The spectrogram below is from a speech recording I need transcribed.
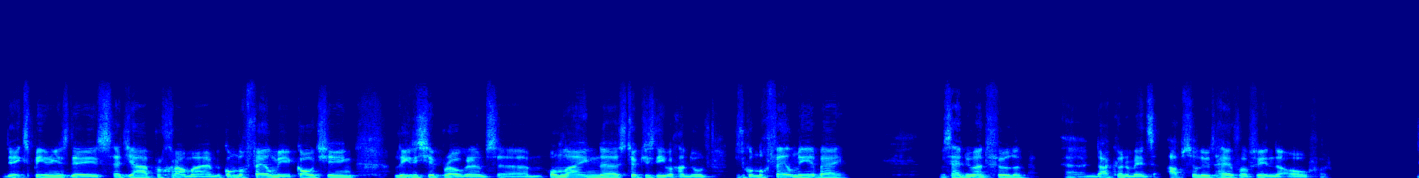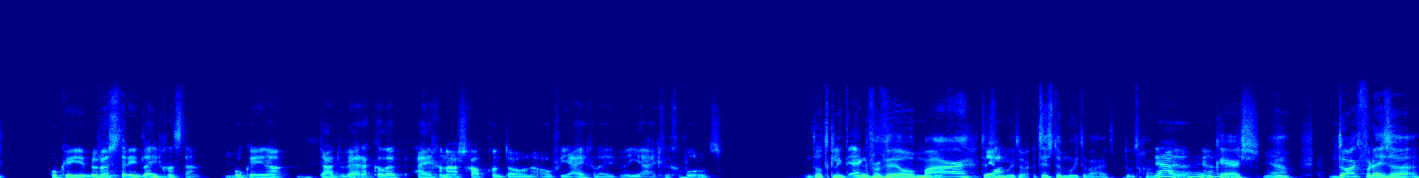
de Experience Days, het jaarprogramma. En er komt nog veel meer coaching, leadership programs, um, online uh, stukjes die we gaan doen. Dus er komt nog veel meer bij. We zijn nu aan het vullen. En daar kunnen mensen absoluut heel veel vinden over hoe kun je bewuster in het leven gaan staan? Hoe kun je nou daadwerkelijk eigenaarschap gaan tonen over je eigen leven en je eigen gevoelens? En dat klinkt eng voor veel, maar het is, de, moeite, het is de moeite waard. Doe het gewoon. Ja, ja, ja. Who cares? Ja. Dank voor deze,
